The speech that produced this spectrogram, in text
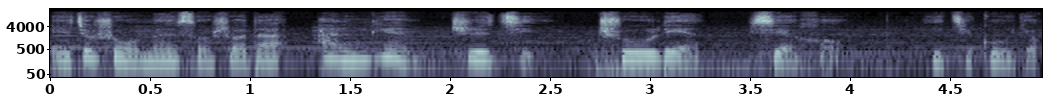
也就是我们所说的暗恋、知己、初恋、邂逅以及故友。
